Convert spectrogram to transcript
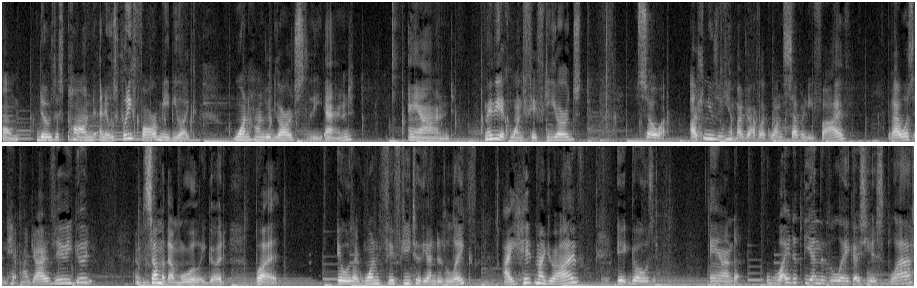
um, there was this pond, and it was pretty far, maybe like 100 yards to the end, and maybe like 150 yards. So I can usually hit my drive like 175, but I wasn't hitting my drive very good. Mean, some of them were really good, but it was like 150 to the end of the lake. I hit my drive, it goes, and right at the end of the lake, I see a splash,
